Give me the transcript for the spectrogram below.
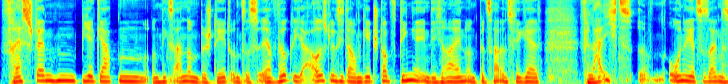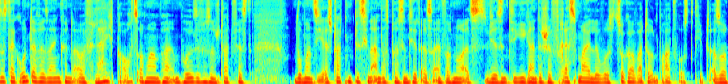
Fressständen, Biergärten und nichts anderem besteht und es ja wirklich ausschließlich darum geht, stopf Dinge in dich rein und bezahl uns viel Geld. Vielleicht, äh, ohne jetzt zu sagen, dass es der Grund dafür sein könnte, aber vielleicht braucht es auch mal ein paar Impulse für so ein Stadtfest, wo man sich als Stadt ein bisschen anders präsentiert, als einfach nur als wir sind die gigantische Fressmeile, wo es Zuckerwatte und Bratwurst gibt. Also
